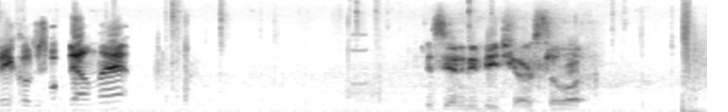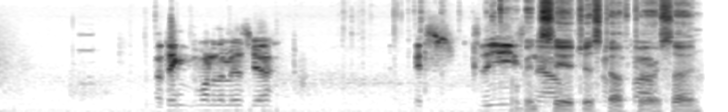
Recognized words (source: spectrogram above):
Vehicle just down there. Is the enemy BTR still up? I think one of them is, yeah. It's to the east You can now, see it just not off to our far. side.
